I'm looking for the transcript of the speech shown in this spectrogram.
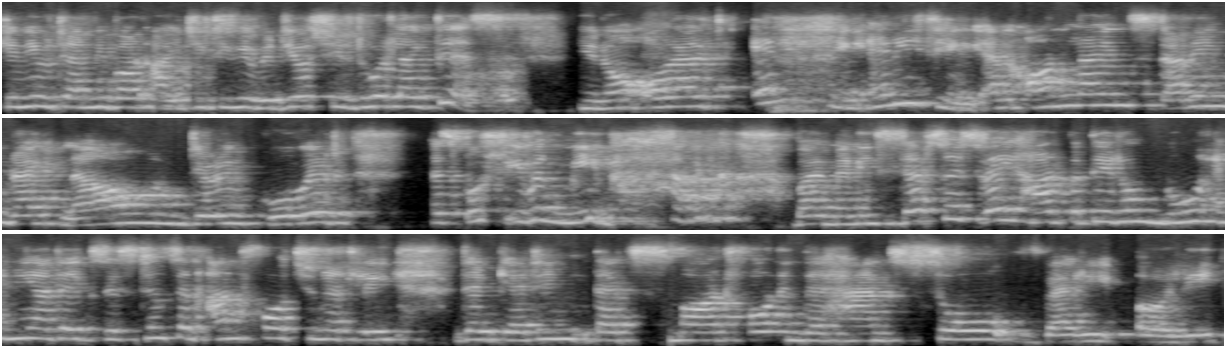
can you tell me about igtv videos she'll do it like this you know or anything anything. And online studying right now during covid has pushed even me back by many steps. So it's very hard, but they don't know any other existence. And unfortunately, they're getting that smartphone in their hands so very early.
